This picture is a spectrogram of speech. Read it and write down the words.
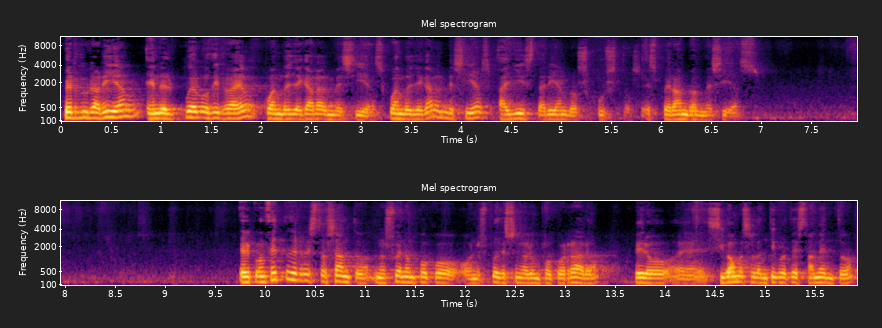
perdurarían en el pueblo de Israel cuando llegara el Mesías. Cuando llegara el Mesías, allí estarían los justos, esperando al Mesías. El concepto del resto santo nos suena un poco, o nos puede sonar un poco raro, pero eh, si vamos al Antiguo Testamento,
